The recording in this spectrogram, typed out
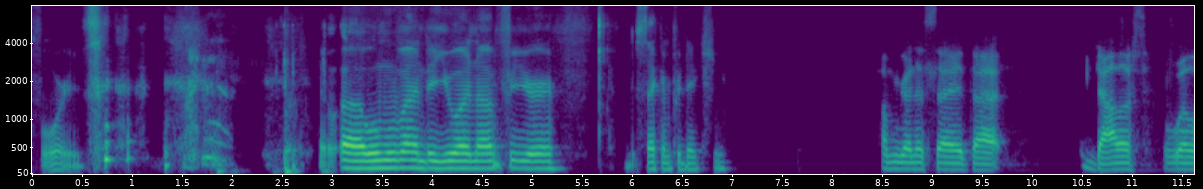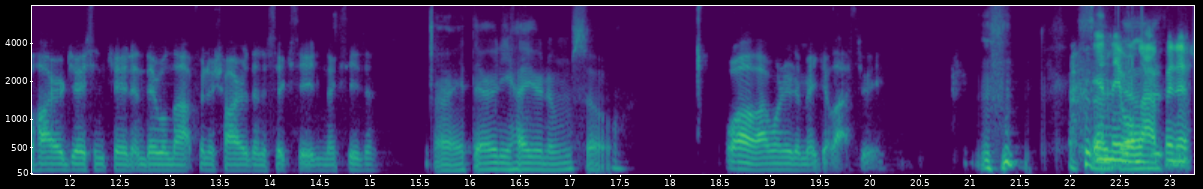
fours. uh, we'll move on to you, Arnav, for your second prediction. I'm gonna say that Dallas will hire Jason Kidd and they will not finish higher than a six seed next season. All right, they already hired him, so. Well, I wanted to make it last week. So and they will not finish.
